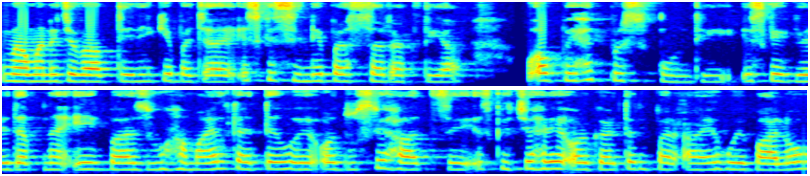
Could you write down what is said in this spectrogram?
امامہ نے جواب دینے کے بجائے اس کے سینے پر سر رکھ دیا۔ وہ اب بہت پرسکون تھی۔ اس کے گرد اپنا ایک بازو حمائل کرتے ہوئے اور دوسرے ہاتھ سے اس کے چہرے اور گردن پر آئے ہوئے بالوں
